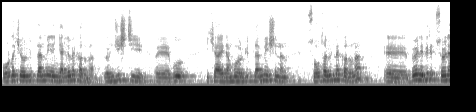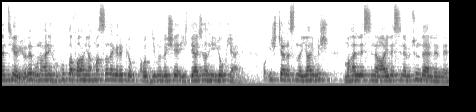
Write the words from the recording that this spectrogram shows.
oradaki örgütlenmeyi engellemek adına önce işçiyi e, bu hikayeden bu örgütlenme işinden soğutabilmek adına e, böyle bir söylenti yayıyor ve bunu hani hukukla falan yapmasına da gerek yok. Kod 25'e ihtiyacı dahi yok yani. O işçi arasında yaymış mahallesine, ailesine bütün değerlerini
